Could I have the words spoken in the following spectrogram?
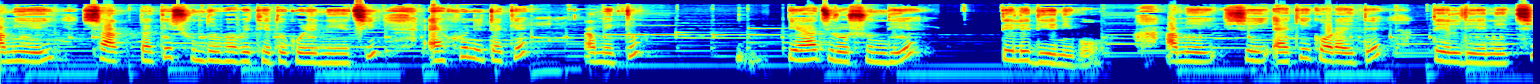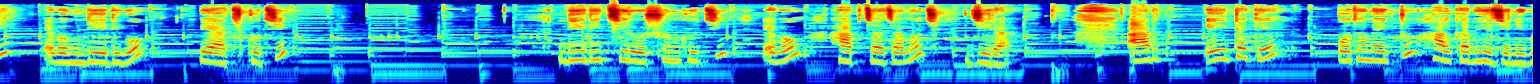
আমি এই শাকটাকে সুন্দরভাবে থেতো করে নিয়েছি। এখন এটাকে আমি একটু পেঁয়াজ রসুন দিয়ে তেলে দিয়ে নিব। আমি সেই একই কড়াইতে তেল দিয়ে নিচ্ছি এবং দিয়ে দিব পেঁয়াজ কুচি। দিয়ে দিচ্ছি রসুন কুচি এবং হাফ চা চামচ জিরা। আর এইটাকে প্রথমে একটু হালকা ভেজে নিব।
